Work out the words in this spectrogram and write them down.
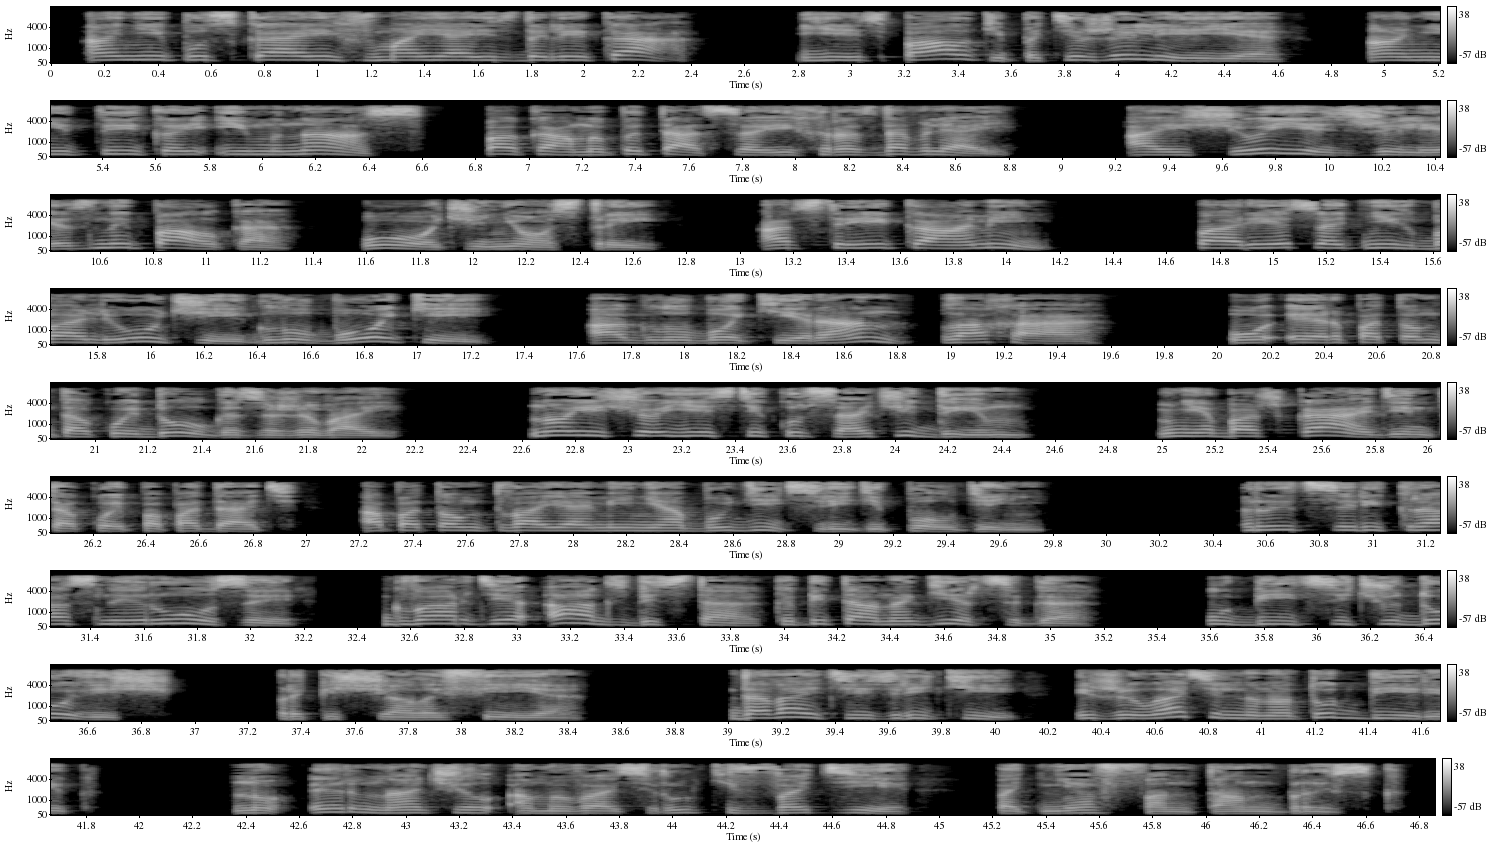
Они, пускай их в моя издалека, есть палки потяжелее, они тыкай им нас, пока мы пытаться их раздавляй. А еще есть железный палка, очень острый, острей камень. Порез от них болючий, глубокий, а глубокий ран плоха. У Эр потом такой долго заживай. Но еще есть и кусачий дым. Мне башка один такой попадать, а потом твоя меня будить среди полдень. Рыцари Красной Розы, гвардия Аксбеста, капитана герцога, убийцы чудовищ, пропищала фея. Давайте из реки, и желательно на тот берег. Но Эр начал омывать руки в воде, подняв фонтан брызг.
